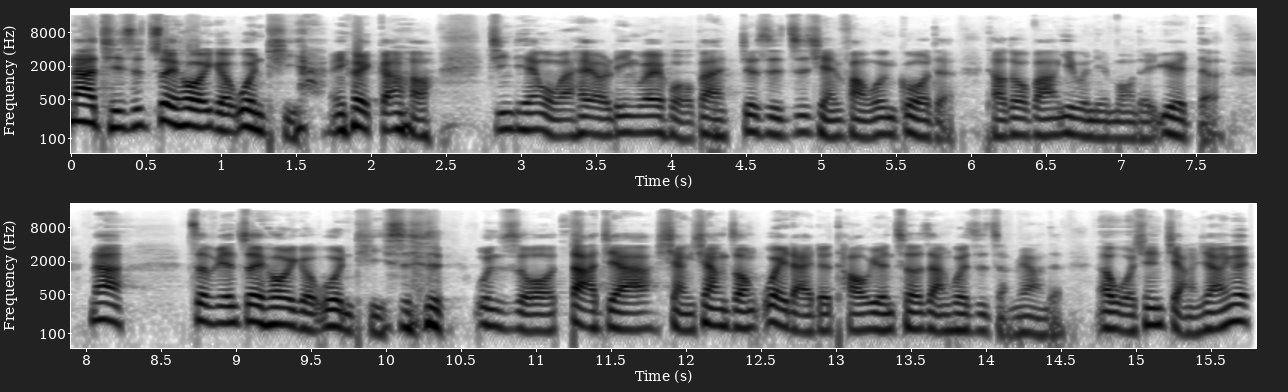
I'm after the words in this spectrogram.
那其实最后一个问题啊，因为刚好今天我们还有另一位伙伴，就是之前访问过的桃豆帮译文联盟的乐德。那这边最后一个问题是问说，大家想象中未来的桃园车站会是怎么样的？呃，我先讲一下，因为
